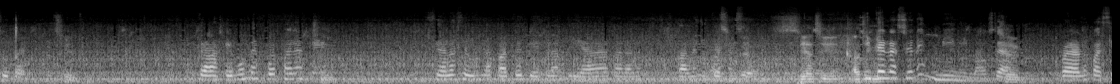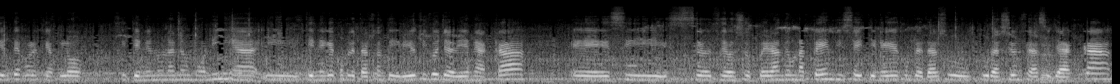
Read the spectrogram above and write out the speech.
súper. Sí, Trabajemos después para que sea la segunda parte que es la ampliada para, las- para las internaciones. Sí, así, así mismo. Internaciones mínimas, o sea, Sí. para los pacientes, por ejemplo, si tienen una neumonía y tienen que completar su antibiótico, ya viene acá. Eh, si se, se- se operan de un apéndice y tiene que completar su curación, se hace Sí. ya acá.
